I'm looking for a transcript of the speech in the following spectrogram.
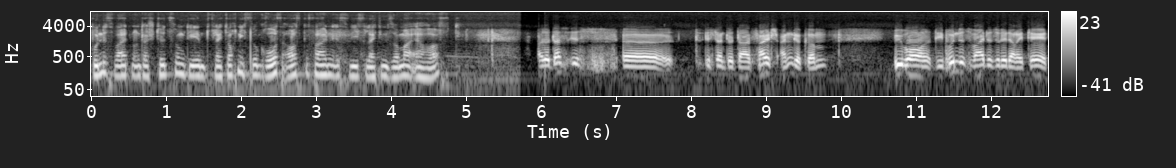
bundesweiten Unterstützung, die eben vielleicht doch nicht so groß ausgefallen ist, wie vielleicht im Sommer erhofft? Also das ist, äh, ist dann total falsch angekommen. Über die bundesweite Solidarität,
